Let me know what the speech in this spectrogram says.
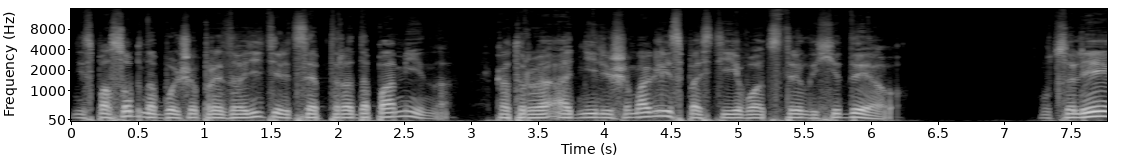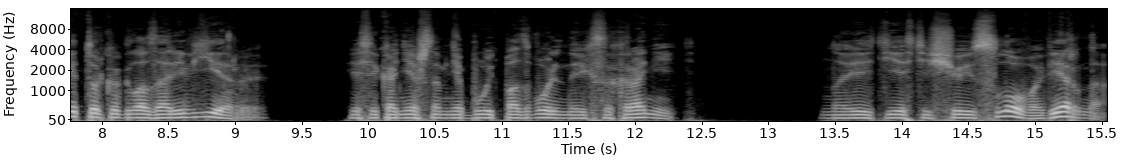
не способна больше производить рецептора допамина, которую одни лишь и могли спасти его от стрелы Хидео. Уцелеют только глаза Ривьеры, если, конечно, мне будет позволено их сохранить. Но ведь есть еще и слово, верно?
